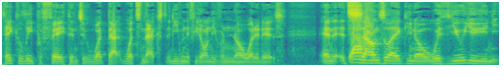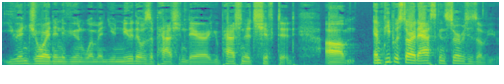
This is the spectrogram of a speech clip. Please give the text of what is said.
take a leap of faith into what that, what's next. And even if you don't even know what it is. And it yeah. sounds like, you know, with you, you, you enjoyed interviewing women. You knew there was a passion there. Your passion had shifted. Um, and people started asking services of you.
